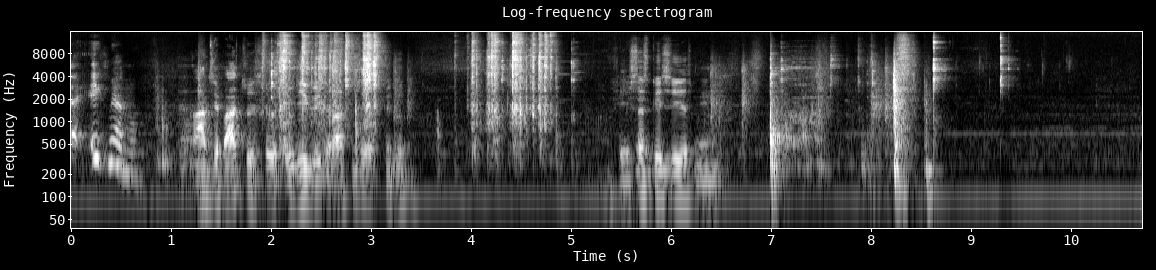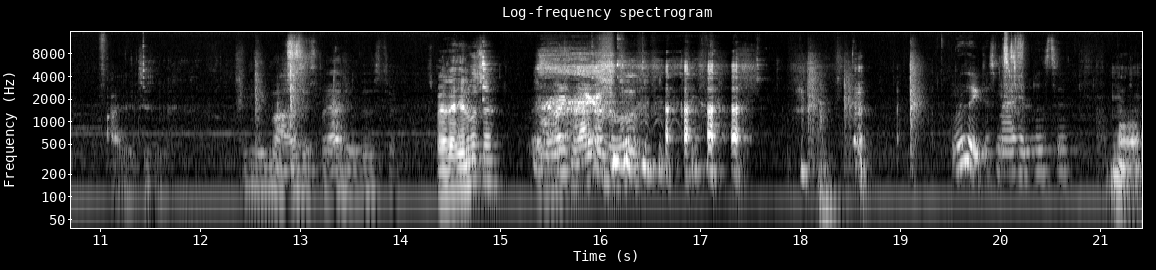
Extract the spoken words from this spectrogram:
Nej, ikke mere nu. Nej, men det er bare, du det er jo ligegyldigt resten, det er smidt ud. Okay, så skal I sige jeres mening. Ej, det Det er lige meget, det smager det helvede stykke. smager det af helvede til. Jeg mærker noget. Jeg ved ikke, det smager af helvede til. Nå.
